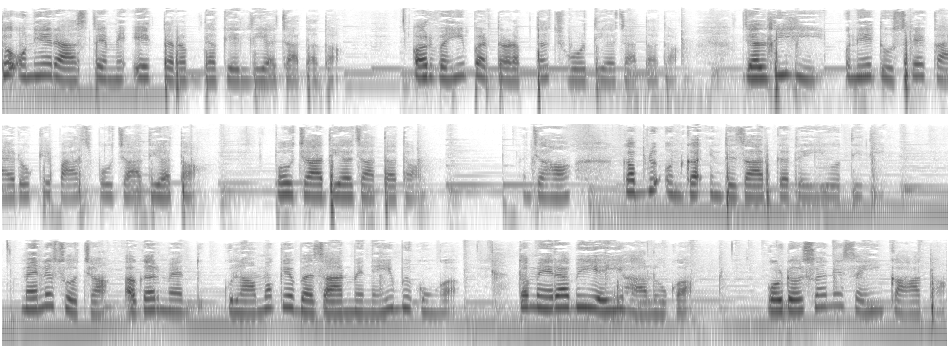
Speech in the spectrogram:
तो उन्हें रास्ते में एक तरफ़ धकेल दिया जाता था और वहीं पर तड़पता छोड़ दिया जाता था। जल्दी ही उन्हें दूसरे कायरों के पास पहुँचा दिया था, पहुँचा दिया जाता था, जहाँ कब्र उनका इंतज़ार कर रही होती थी। मैंने सोचा, अगर मैं गुलामों के बाज़ार में नहीं बिकूँगा तो मेरा भी यही हाल होगा। गोडोसा ने सही कहा था।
